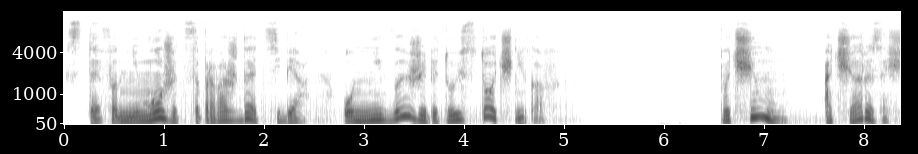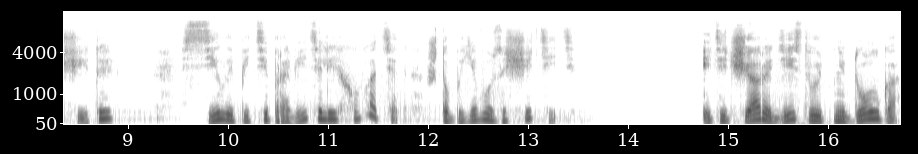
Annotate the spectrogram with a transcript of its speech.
Стефан не может сопровождать тебя. Он не выживет у источников. Почему? А чары защиты? Силы пяти правителей хватит, чтобы его защитить. Эти чары действуют недолго.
